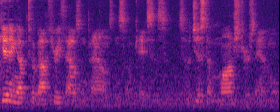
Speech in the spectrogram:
getting up to about 3,000 pounds in some cases. So just a monstrous animal.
